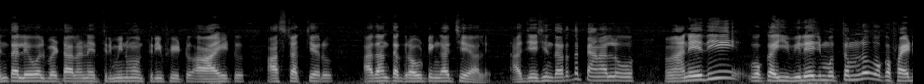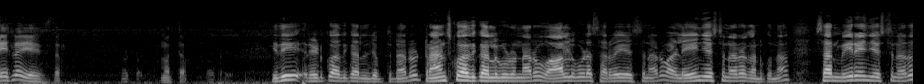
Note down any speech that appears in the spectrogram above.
ఎంత లెవెల్ పెట్టాలనే త్రీ మినిమం త్రీ ఫీట్ ఆ హైట్ ఆ స్ట్రక్చరు అదంతా గ్రౌటింగ్ అది చేయాలి. అది చేసిన తర్వాత ప్యానల్ అనేది ఒక ఈ విలేజ్ మొత్తంలో ఒక ఫైవ్ డేస్లో చేసేస్తారు. మొత్తం. ఇది రెడ్కో అధికారులు చెప్తున్నారు. ట్రాన్స్కో అధికారులు కూడా ఉన్నారు. వాళ్ళు కూడా సర్వే చేస్తున్నారు. వాళ్ళు ఏం చేస్తున్నారో కనుక్కుందాం. సార్ మీరేం చేస్తున్నారు?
